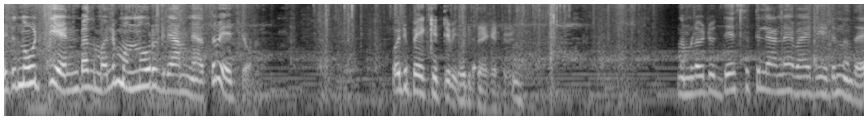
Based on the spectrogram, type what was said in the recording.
ഇരുന്നൂറ്റി എൺപത് മുതൽ മുന്നൂറ് ഗ്രാമിനകത്ത് വേറ്റും. ഒരു പാക്കറ്റ് വിത്ത്. പാക്കറ്റ് വിത്ത്. നമ്മളൊരു ഉദ്ദേശത്തിലാണ് വാരി ഇടുന്നത്.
